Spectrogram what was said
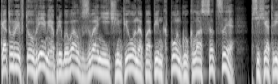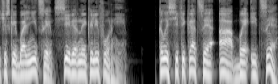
который в то время пребывал в звании чемпиона по пинг-понгу класса «С» психиатрической больницы Северной Калифорнии. Классификация А, Б и С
